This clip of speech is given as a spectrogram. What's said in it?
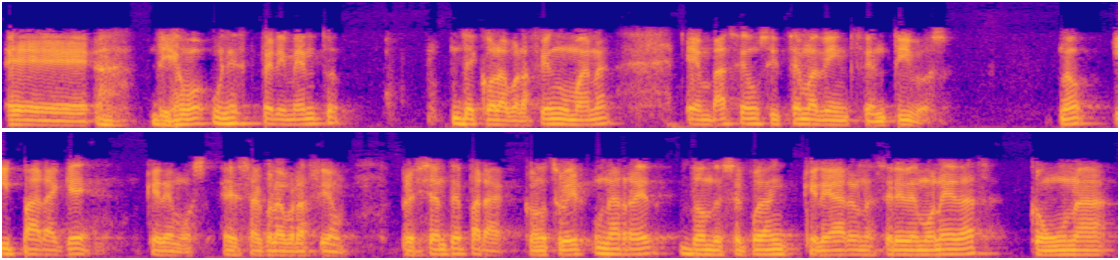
eh, digamos, un experimento de colaboración humana en base a un sistema de incentivos. ¿No? ¿Y para qué queremos esa colaboración? Precisamente para construir una red donde se puedan crear una serie de monedas con, una,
